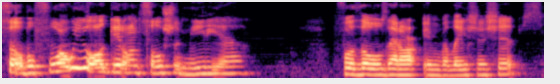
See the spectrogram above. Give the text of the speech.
So before we all get on social media for those that are in relationships.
